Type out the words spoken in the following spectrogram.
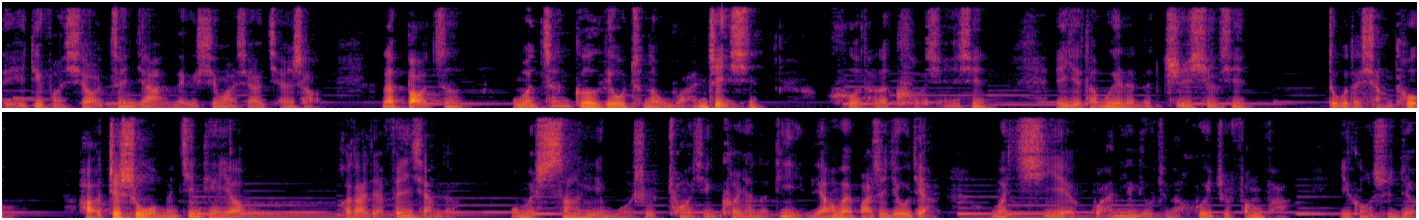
哪些地方需要增加，哪个地方需要减少，来保证我们整个流程的完整性。和它的可行性以及它未来的执行性都给它想透。好，这是我们今天要和大家分享的我们商业模式创新课程的第两百八十九讲，我们企业管理流程的绘制方法，一共是这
